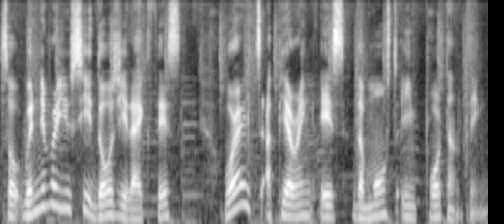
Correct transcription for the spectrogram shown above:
So whenever you see doji like this, where it's appearing is the most important thing.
